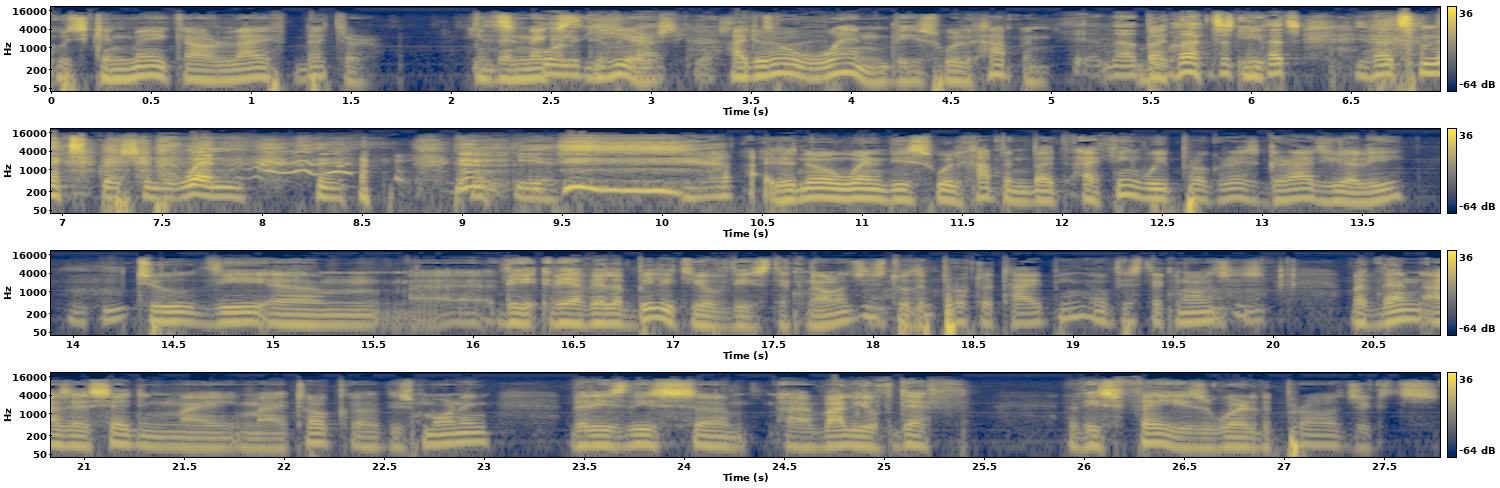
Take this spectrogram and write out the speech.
which can make our life better in It's the next years. life, yes, I don't know right. when this will happen. Yeah, that, But that's, it- that's, that's the next question. When? yes. I don't know when this will happen, but I think we progress gradually to the, um, uh, the the availability of these technologies, to the prototyping of these technologies. But then, as I said in my my talk uh, this morning, there is this um, uh, valley of death, this phase where the projects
